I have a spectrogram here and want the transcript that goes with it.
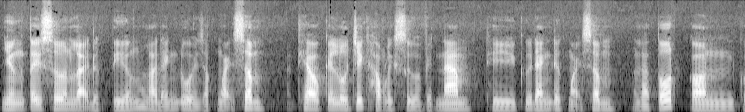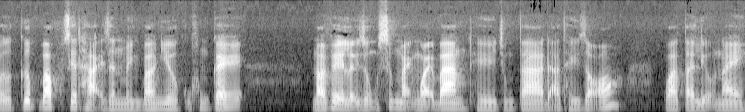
Nhưng Tây Sơn lại được tiếng là đánh đuổi giặc ngoại xâm. Theo cái logic học lịch sử ở Việt Nam thì cứ đánh được ngoại xâm là tốt, còn có cướp bóc giết hại dân mình bao nhiêu cũng không kể. Nói về lợi dụng sức mạnh ngoại bang thì chúng ta đã thấy rõ qua tài liệu này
